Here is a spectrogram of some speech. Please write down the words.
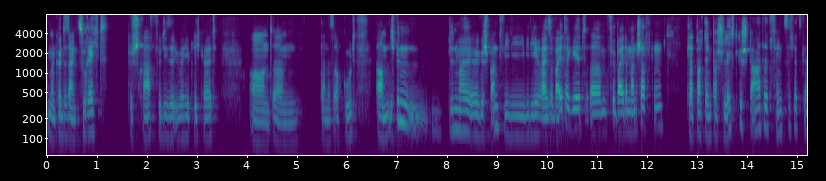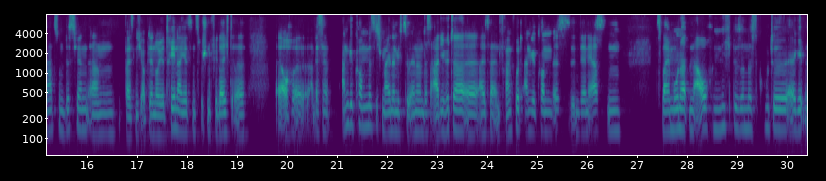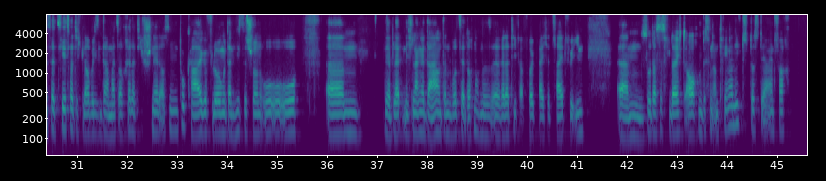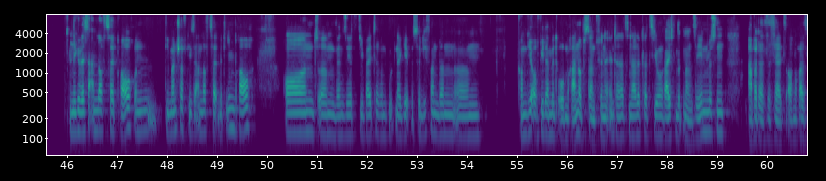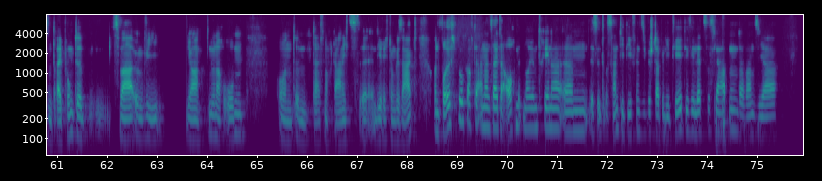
man könnte sagen, zu Recht bestraft für diese Überheblichkeit. Und ähm, dann ist auch gut. Ähm, ich bin, bin mal äh, gespannt, wie die, wie die Reise weitergeht ähm, für beide Mannschaften. Gladbach denkbar schlecht gestartet, fängt sich jetzt gerade so ein bisschen. Ähm, weiß nicht, ob der neue Trainer jetzt inzwischen vielleicht äh, auch äh, besser angekommen ist. Ich meine mich zu erinnern, dass Adi Hütter, äh, als er in Frankfurt angekommen ist, in den ersten zwei Monaten auch nicht besonders gute Ergebnisse erzielt hat. Ich glaube, die sind damals auch relativ schnell aus dem Pokal geflogen und dann hieß es schon, oh, oh, oh, ähm, der bleibt nicht lange da und dann wurde es ja doch noch eine äh, relativ erfolgreiche Zeit für ihn. Ähm, so dass es vielleicht auch ein bisschen am Trainer liegt, dass der einfach eine gewisse Anlaufzeit braucht und die Mannschaft diese Anlaufzeit mit ihm braucht. Und ähm, wenn sie jetzt die weiteren guten Ergebnisse liefern, dann ähm, kommen die auch wieder mit oben ran. Ob es dann für eine internationale Platzierung reicht, wird man sehen müssen. Aber das ist ja jetzt auch noch, also sind drei Punkte, zwar irgendwie ja nur nach oben. Und ähm, da ist noch gar nichts äh, in die Richtung gesagt. Und Wolfsburg auf der anderen Seite auch mit neuem Trainer ähm, ist interessant. Die defensive Stabilität, die sie letztes Jahr hatten, da waren sie ja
